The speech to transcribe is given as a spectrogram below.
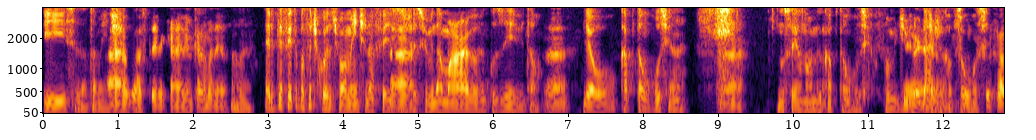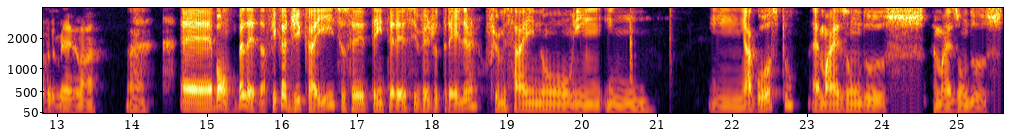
Isso, exatamente. Ah, eu gosto dele, cara. Ele é um cara maneiro. É. Ele tem feito bastante coisa ultimamente, né? Fez, Ah. fez filme da Marvel, inclusive e tal. Ah, Ele é o Capitão Rússia, né? ah. Não sei o nome do Capitão Rússia. O nome de É, verdade do Capitão Rússia. Circular vermelho lá. É. É, bom, beleza. Fica a dica aí. Se você tem interesse, veja o trailer. O filme sai no, em, em, em agosto. É mais um dos. É mais um dos.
